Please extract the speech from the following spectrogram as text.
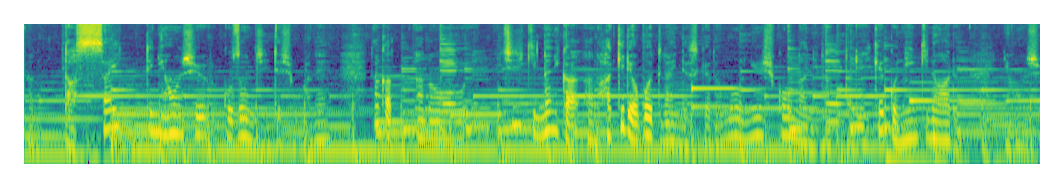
あの獺祭って日本酒ご存知でしょうかね。なんかあの一時期何かあのはっきり覚えてないんですけども入手困難になったり結構人気のある日本酒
